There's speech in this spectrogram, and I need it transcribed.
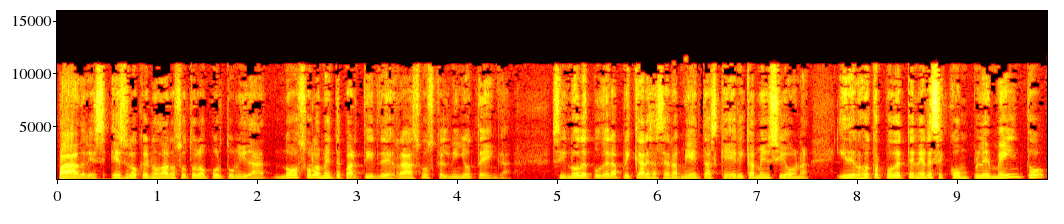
padres, es lo que nos da a nosotros la oportunidad, no solamente partir de rasgos que el niño tenga, sino de poder aplicar esas herramientas que Erika menciona y de nosotros poder tener ese complemento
